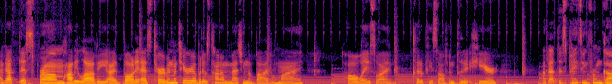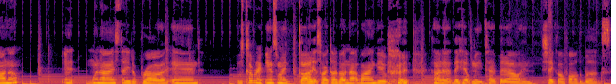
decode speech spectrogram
I got this from Hobby Lobby. I bought it as turban material, but it was kind of matching the vibe of my hallway, so I cut a piece off and put it here. I got this painting from Ghana it, when I studied abroad, and it was covered in ants when I got it, so I thought about not buying it, but kind of they helped me tap it out and shake off all the bugs.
